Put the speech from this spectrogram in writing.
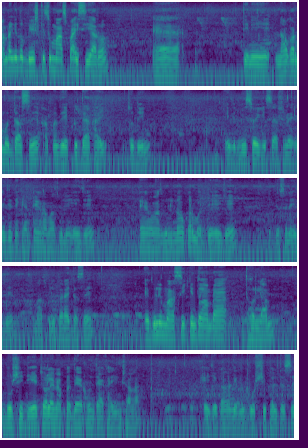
আমরা কিন্তু বেশ কিছু মাছ পাইছি আরও তিনি নৌকার মধ্যে আছে, আপনাদের একটু দেখাই যদিন এই যে মিস হয়ে গেছে, আসলে এই যে দেখেন ট্যাংরা মাছগুলি, এই যে ট্যাংরা মাছগুলি নৌকার মধ্যে, এই যে দেখতেছেন এই যে মাছগুলি বেড়াইতেছে। এগুলি মাছই কিন্তু আমরা ধরলাম, বড়শি দিয়ে। চলেন আপনাদের এখন দেখাই ইনশাল্লাহ এই যে কাকা কিন্তু বড়শি ফেলতেছে।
